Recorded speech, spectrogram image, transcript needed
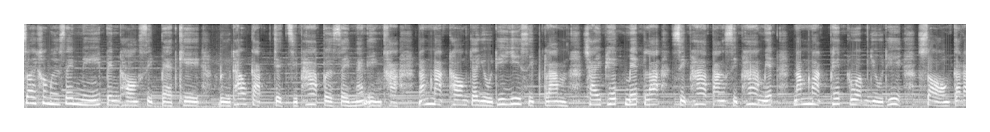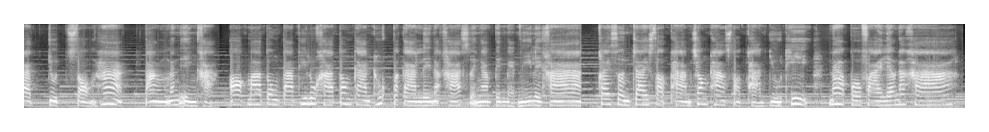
สร้อยข้อมือเส้นนี้เป็นทอง 18K หรือเท่ากับ 75%นั่นเองค่ะ น้ำหนักทองจะอยู่ที่ 20 กรัม ใช้เพชรเม็ดละ 15 ตัง 15 เม็ด น้ำหนักเพชรรวมอยู่ที่ 2กรัตจุด 25 ตังนั่นเองค่ะ ออกมาตรงตามที่ลูกค้าต้องการทุกประการเลยนะคะ สวยงามเป็นแบบนี้เลยค่ะใครสนใจสอบถามช่องทางสอบถามอยู่ที่หน้าโปรไฟล์แล้วนะคะ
